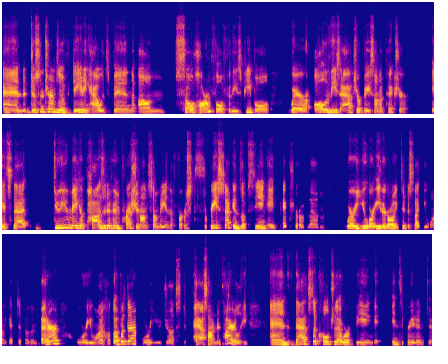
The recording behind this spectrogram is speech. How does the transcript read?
And just in terms of dating, how it's been um, so harmful for these people, where all of these apps are based on a picture. It's that do you make a positive impression on somebody in the first three seconds of seeing a picture of them where you are either going to decide you want to get to know them better or you want to hook up with them or you just pass on entirely. And that's the culture that we're being integrated into.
